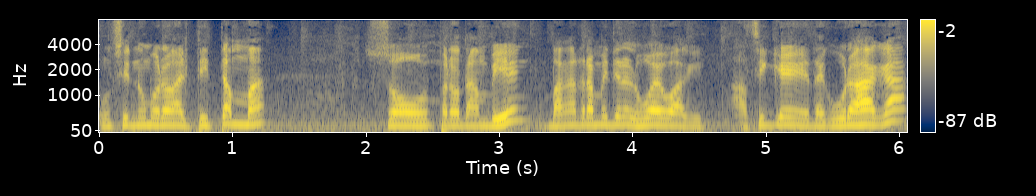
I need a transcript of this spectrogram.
un sinnúmero de artistas más. So, pero también van a transmitir el juego aquí. Así que te curas acá.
